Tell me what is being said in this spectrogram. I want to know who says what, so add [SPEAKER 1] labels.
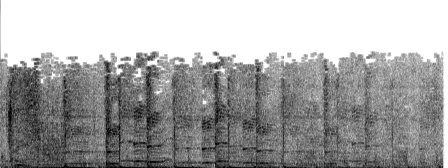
[SPEAKER 1] the coat.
